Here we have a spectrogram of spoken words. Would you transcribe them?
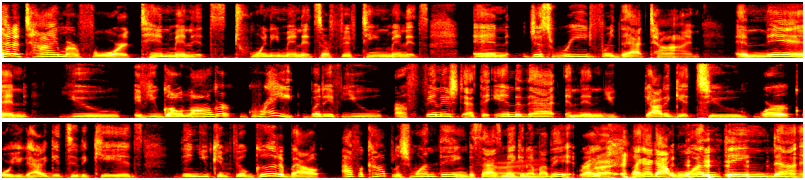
Set a timer for 10 minutes, 20 minutes, or 15 minutes, and just read for that time. And then you, if you go longer, great. But if you are finished at the end of that and then you got to get to work or you got to get to the kids, then you can feel good about I've accomplished one thing besides making up my bed, right? Right. Like I got one thing done.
